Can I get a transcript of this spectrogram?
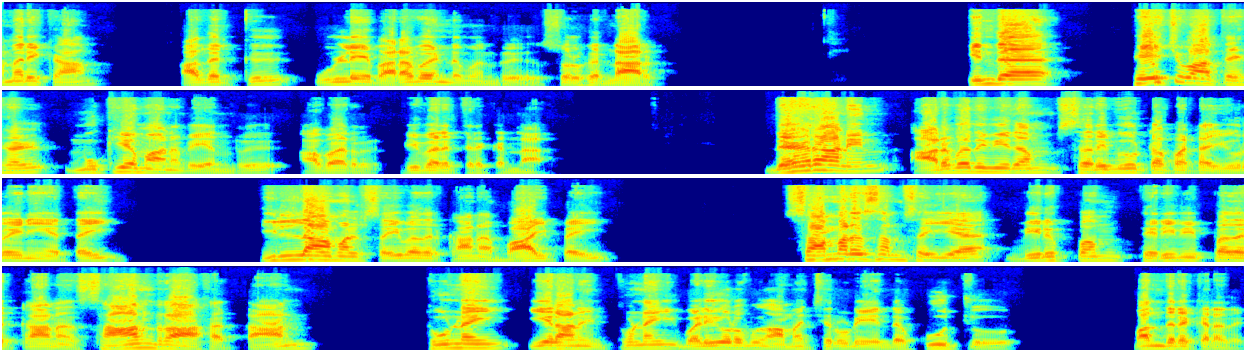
அமெரிக்கா அதற்கு உள்ளே வர வேண்டும் என்று சொல்கின்றார். இந்த பேச்சுவார்த்தைகள் முக்கியமானவை என்று அவர் விவரித்திருக்கின்றார். தெஹ்ரானின் அறுபது வீதம் செறிவூட்டப்பட்ட யுரேனியத்தை இல்லாமல் செய்வதற்கான வாய்ப்பை சமரசம் செய்ய விருப்பம் தெரிவிப்பதற்கான சான்றாகத்தான் துணை ஈரானின் துணை வெளியுறவு அமைச்சருடைய இந்த கூற்று வந்திருக்கிறது.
